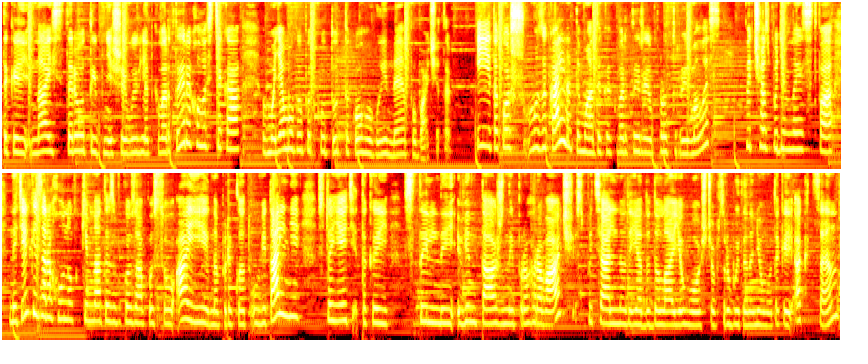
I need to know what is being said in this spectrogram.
Такий найстереотипніший вигляд квартири холостяка. В моєму випадку тут такого ви не побачите. І також музикальна тематика квартири протрималась під час будівництва не тільки за рахунок кімнати звукозапису, а й, наприклад, у вітальні стоїть такий стильний вінтажний програвач. Спеціально я додала його, щоб зробити на ньому такий акцент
